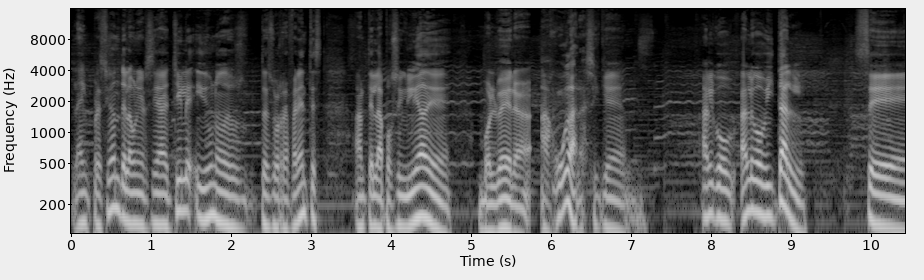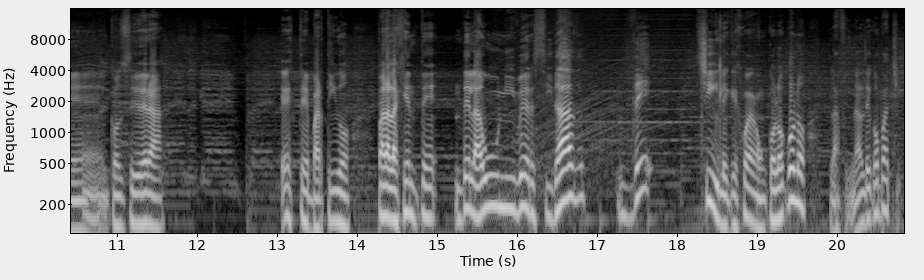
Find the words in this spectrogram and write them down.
la impresión de la Universidad de Chile y de uno de, sus referentes ante la posibilidad de volver a, a, jugar. Así que algo, algo vital se considera este partido para la gente de la Universidad de Chile que juega con Colo Colo la final de Copa Chile.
